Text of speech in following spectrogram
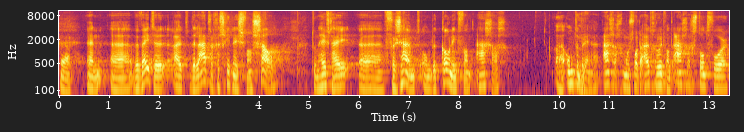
Ja. En uh, we weten uit de latere geschiedenis van Saul, toen heeft hij verzuimd om de koning van Agag om te brengen. Agag moest worden uitgeroeid, want Agag stond voor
